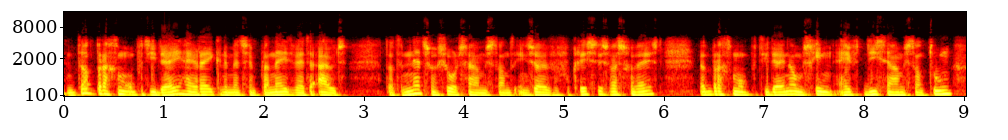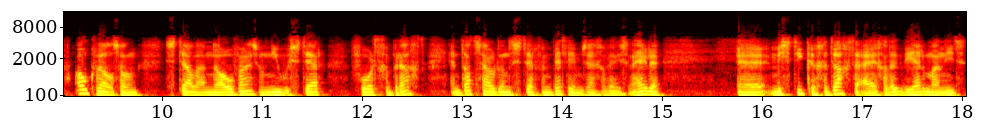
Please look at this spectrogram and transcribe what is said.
En dat bracht hem op het idee, hij rekende met zijn planeetwetten uit... dat er net zo'n soort samenstand in 7 voor Christus was geweest. Dat bracht hem op het idee, nou misschien heeft die samenstand toen... ook wel zo'n Stella Nova, zo'n nieuwe ster, voortgebracht. En dat zou dan de ster van Bethlehem zijn geweest. Een hele uh, mystieke gedachte eigenlijk, die helemaal niet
